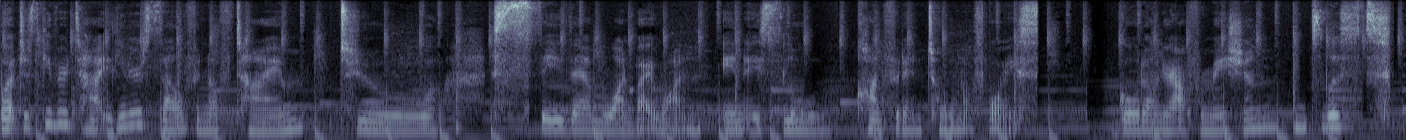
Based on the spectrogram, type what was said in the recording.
But just give your time, give yourself enough time to say them one by one in a slow, confident tone of voice. Go down your affirmations list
